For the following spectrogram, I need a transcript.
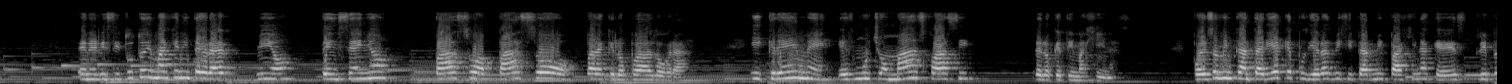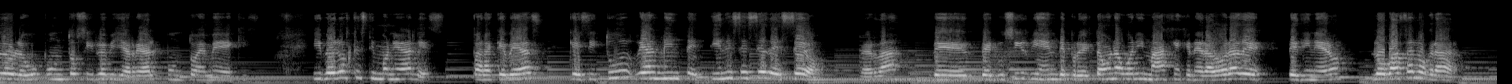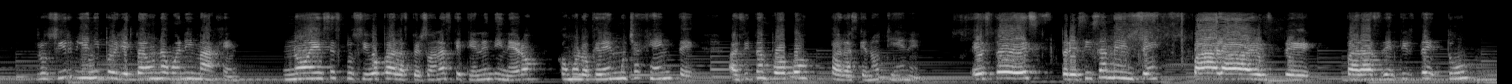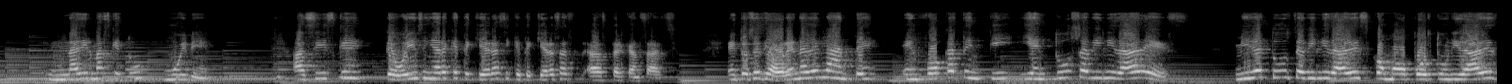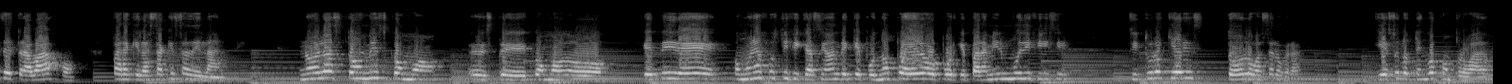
En el Instituto de Imagen Integral mío te enseño paso a paso para que lo puedas lograr. Y créeme, es mucho más fácil de lo que te imaginas. Por eso me encantaría que pudieras visitar mi página que es www.silvevillarreal.mx y ver los testimoniales para que veas que si tú realmente tienes ese deseo, ¿verdad? De, lucir bien, de proyectar una buena imagen generadora de, de dinero, lo vas a lograr. Lucir bien y proyectar una buena imagen no es exclusivo para las personas que tienen dinero, como lo creen mucha gente, así tampoco para las que no tienen. Esto es precisamente para, este, para sentirte tú, nadie más que tú, muy bien. Así es que te voy a enseñar a que te quieras y que te quieras hasta el cansancio. Entonces, de ahora en adelante, enfócate en ti y en tus habilidades. Mira tus debilidades como oportunidades de trabajo para que las saques adelante. No las tomes como, este, como ¿qué te diré? Como una justificación de que pues no puedo porque para mí es muy difícil. Si tú lo quieres, todo lo vas a lograr. Y eso lo tengo comprobado.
